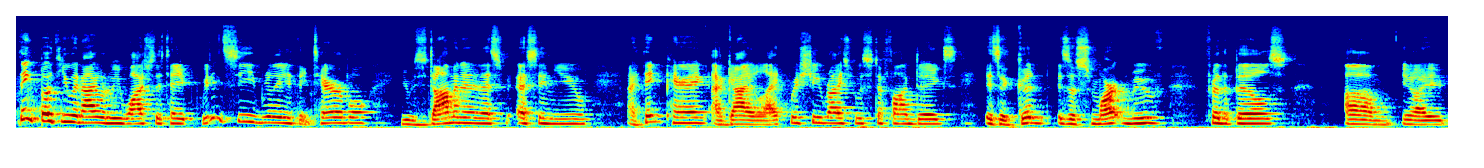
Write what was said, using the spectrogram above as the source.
I think both you and I, when we watched the tape, we didn't see really anything terrible. He was dominant at SMU. I think pairing a guy like Rashee Rice with Stefon Diggs is a good, is a smart move for the Bills. Um, you know, I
